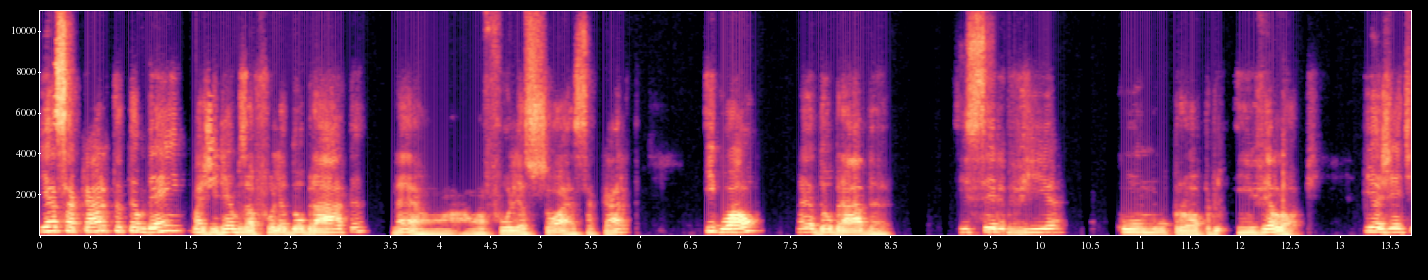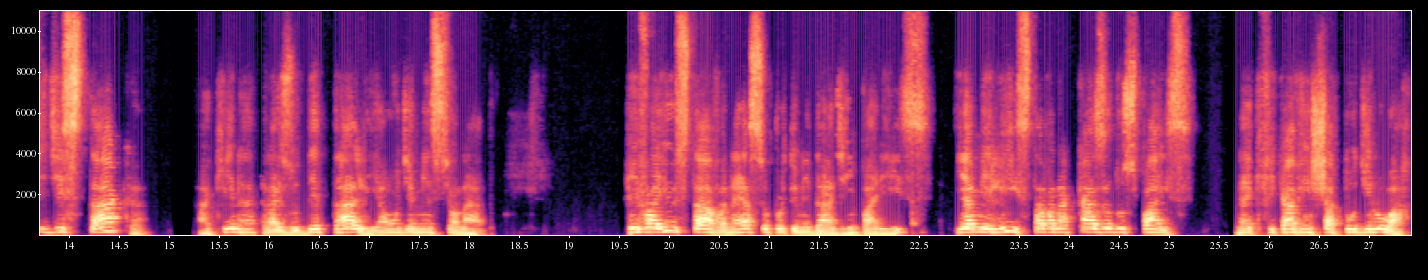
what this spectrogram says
E essa carta também, imaginemos a folha dobrada, né? uma, uma folha só, essa carta, igual, né? dobrada, e servia como o próprio envelope. E a gente destaca aqui, né, traz o detalhe aonde é mencionado. Rivail estava nessa oportunidade em Paris e Amélie estava na casa dos pais, né, que ficava em Chateau de Loire.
